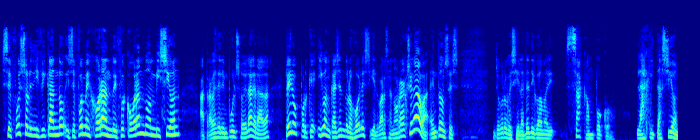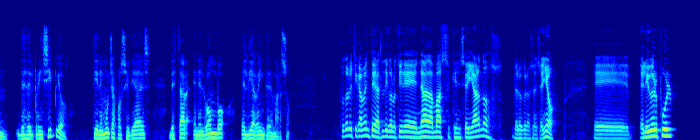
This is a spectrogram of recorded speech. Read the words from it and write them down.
se fue solidificando y se fue mejorando y fue cobrando ambición a través del impulso de la grada pero porque iban cayendo los goles y el Barça no reaccionaba. Entonces, yo creo que si el Atlético de Madrid saca un poco la agitación desde el principio, tiene muchas posibilidades de estar en el bombo el día 20 de marzo. Futbolísticamente el Atlético no tiene nada más que enseñarnos de lo que nos enseñó. Eh, el Liverpool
